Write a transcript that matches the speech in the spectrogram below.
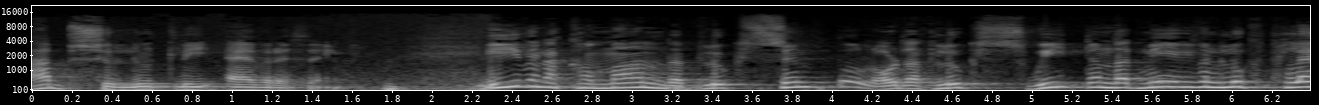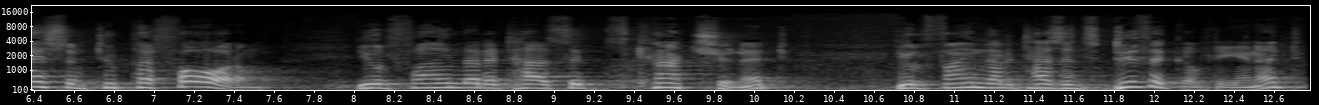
absolutely everything. Even a command that looks simple or that looks sweet and that may even look pleasant to perform, you'll find that it has its catch in it. You'll find that it has its difficulty in it,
